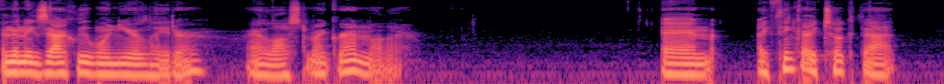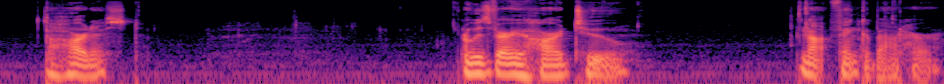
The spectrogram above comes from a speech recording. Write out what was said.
And then exactly one year later, I lost my grandmother. And I think I took that the hardest. It was very hard to not think about her.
